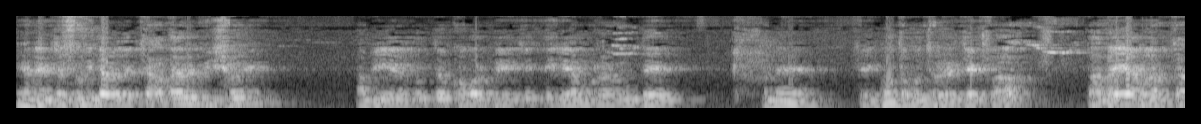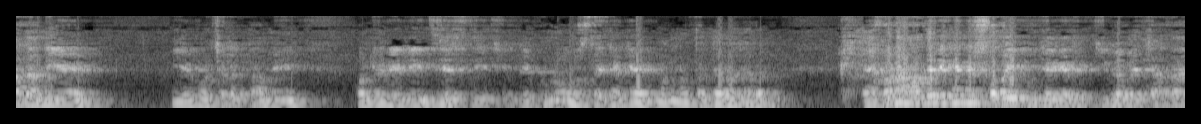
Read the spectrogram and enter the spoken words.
এখানে একটা সুবিধা হলে চাঁদার বিষয়ে আমি এর মধ্যে খবর পেয়েছি তেলিয়ামুড়ার মধ্যে মানে সেই গত বছরের যে ক্লাব তারাই আবার চাঁদা নিয়ে ইয়ে করছিল। তো আমি অলরেডি নির্দেশ দিয়েছি যে কোনো অবস্থায় এটাকে মান্যতা দেওয়া যাবে না। এখন আমাদের এখানে সবাই বুঝে গেছে কীভাবে চাঁদা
